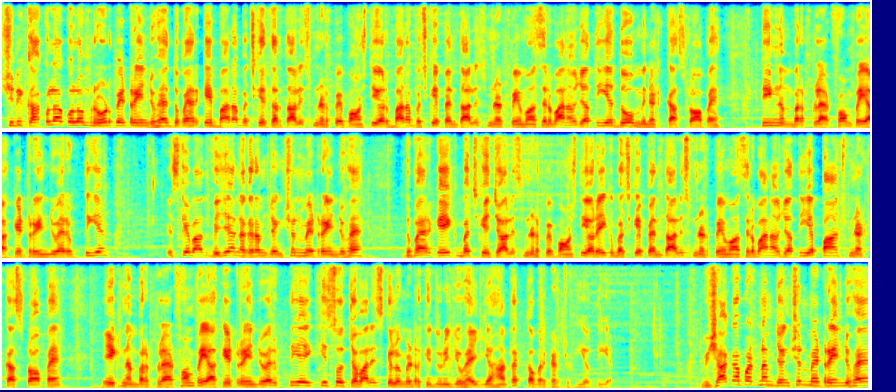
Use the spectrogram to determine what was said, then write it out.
Srikakulam road पे ट्रेन जो है दोपहर के बारह बज के तरतालीस मिनट पे पहुँचती है और बारह बज के पैंतालीस मिनट पे वहाँ से रवाना हो जाती है। दो मिनट का स्टॉप है। तीन नंबर प्लेटफॉर्म पे आके ट्रेन जो है रुकती है। इसके बाद विजयनगरम जंक्शन में ट्रेन जो है दोपहर के एक बज के चालीस मिनट पर पहुँचती है और एक बज के पैंतालीस मिनट पर वहाँ से रवाना हो जाती है। पाँच मिनट का स्टॉप है। एक नंबर प्लेटफॉर्म पर आके ट्रेन जो है रुकती है। इक्कीस किलोमीटर की दूरी जो है यहाँ तक कवर कर चुकी होती है। विशाखापट्टनम जंक्शन में ट्रेन जो है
